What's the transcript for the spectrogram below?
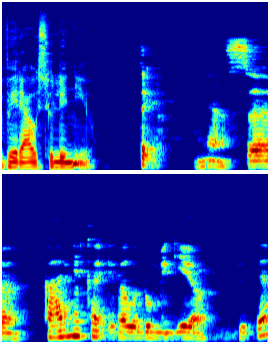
įvairiausių linijų. Taip, nes e, karnika yra labiau mėgėjo bitė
